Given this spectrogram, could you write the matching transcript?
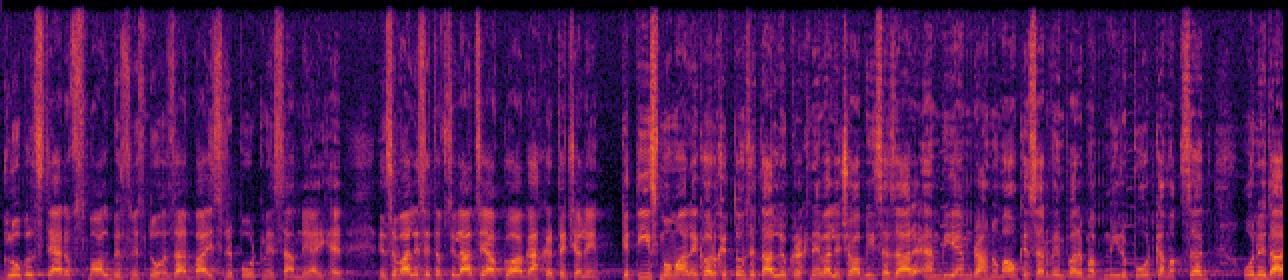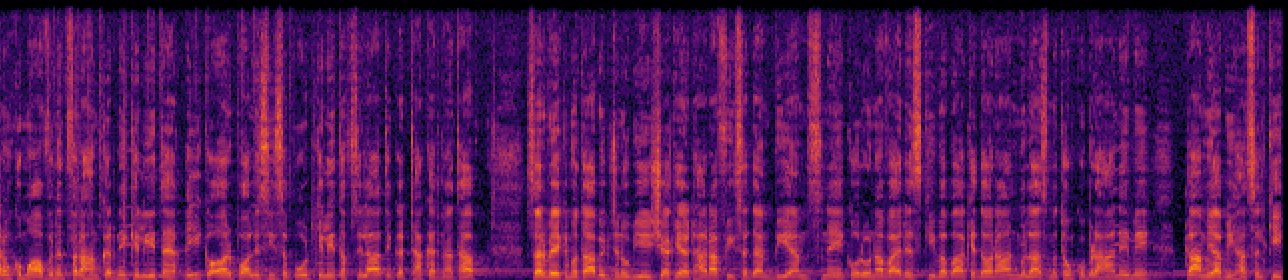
global state of small business 2022 report में सामने आई है। इस हवाले से तफसीत से आपको आगाह करते चलें कि 30 ममालिक और खत्ों से ताल्लुक़ रखने वाले चौबीस हज़ार एम बी एम रहनुमाओं के सर्वे पर मबनी रिपोर्ट का मकसद उन इदारों को मुआवनत फराहम करने के लिए तहकीक और पॉलिसी सपोर्ट के लिए तफसीत इकट्ठा करना था। सर्वे के मुताबिक, जनूबी एशिया के 18 फ़ीसद एम ने कोरोना वायरस की वबा के दौरान मुलाजमतों को बढ़ाने में कामयाबी हासिल की।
